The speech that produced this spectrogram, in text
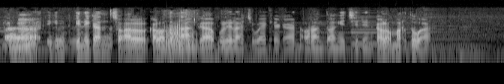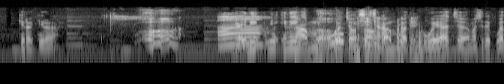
Eh, ini, ini kan soal kalau tetangga bolehlah cuek ya kan orang tua ngizinin kalau mertua kira-kira Oh. Ah Nggak, ini ini ini Camer. buat contoh nggak buat deh. W aja maksudnya buat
